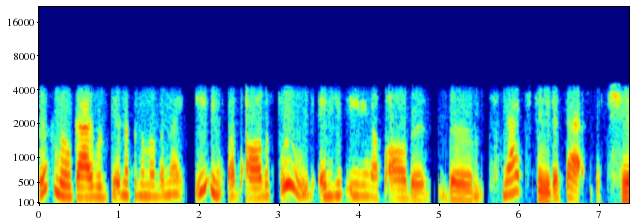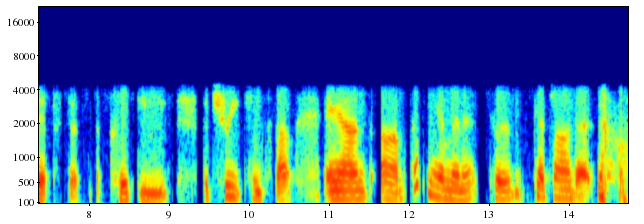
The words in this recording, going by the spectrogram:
this little guy was getting up in the middle of the night eating up all the food and he's eating up all the the snack food at that the chips the the cookies the treats and stuff. And um took me a minute to catch on that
